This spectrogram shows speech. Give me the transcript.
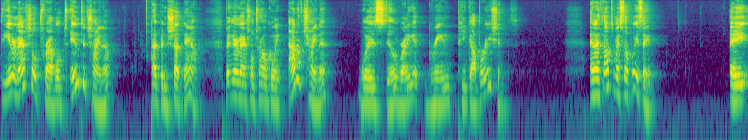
the international travel into China had been shut down. But international travel going out of China was still running at green peak operations. And I thought to myself, wait a second. A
